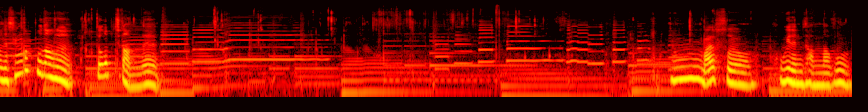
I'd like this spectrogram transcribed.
근데 생각보다는 뜨겁지가 않네. 음, 맛있어요. 고기 냄새 안 나고.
